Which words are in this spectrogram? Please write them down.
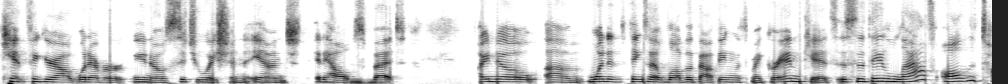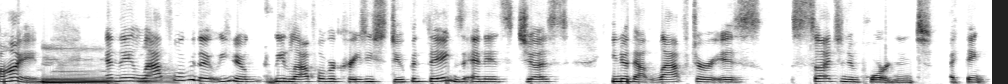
can't figure out whatever, you know, situation and it helps. Mm-hmm. But I know um, one of the things I love about being with my grandkids is that they laugh all the time, mm, and they laugh yeah. over the you know we laugh over crazy stupid things, and it's just you know that laughter is such an important I think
